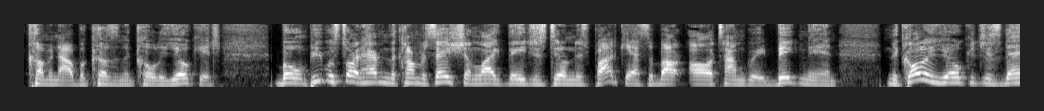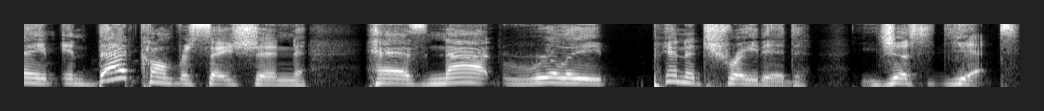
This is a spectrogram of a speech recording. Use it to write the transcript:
coming out because of Nikola Jokic. But when people start having the conversation like they just did on this podcast about all time great big man, Nikola Jokic's name in that conversation has not really penetrated just yet.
